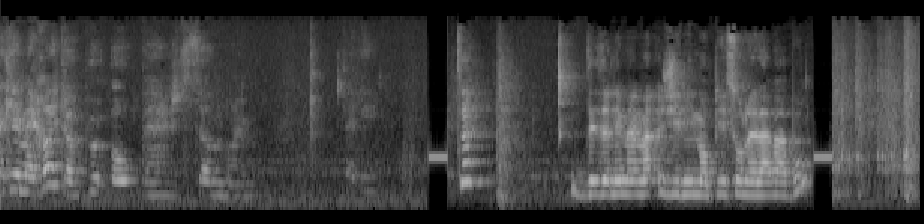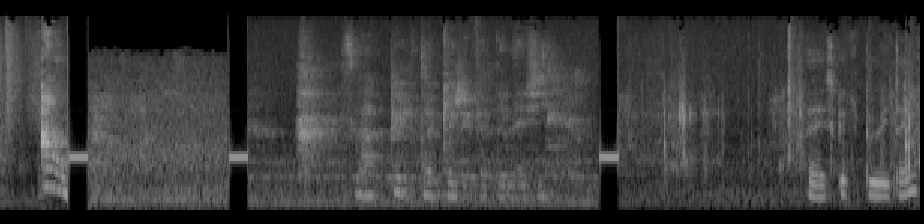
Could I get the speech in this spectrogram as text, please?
La caméra est un peu haute, hein, je dis ça de même. Allez. Désolée maman, j'ai mis mon pied sur le lavabo. C'est la pire truc que j'ai faite de ma vie. Euh, Est-ce que tu peux éteindre?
